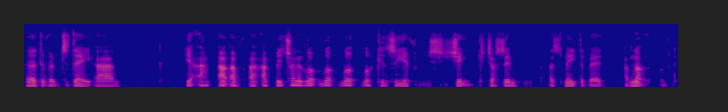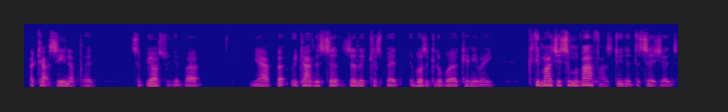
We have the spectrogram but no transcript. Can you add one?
heard of him today. Um, yeah, I, I, I've I've been trying to look look look look and see if she just has made the bid. I'm not, I can't see nothing, to be honest with you, but yeah, but regarding the Ziliacus bid, it wasn't going to work anyway. Could you imagine some of our fans doing the decisions?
